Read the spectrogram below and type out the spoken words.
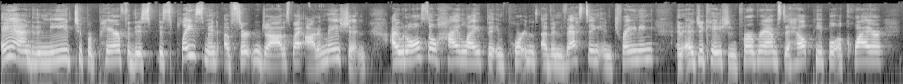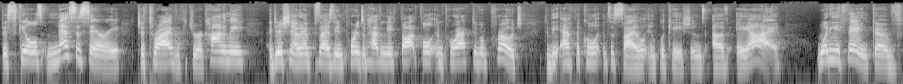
And the need to prepare for this displacement of certain jobs by automation. I would also highlight the importance of investing in training and education programs to help people acquire the skills necessary to thrive in the future economy. Additionally, I would emphasize the importance of having a thoughtful and proactive approach to the ethical and societal implications of AI. What do you think of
